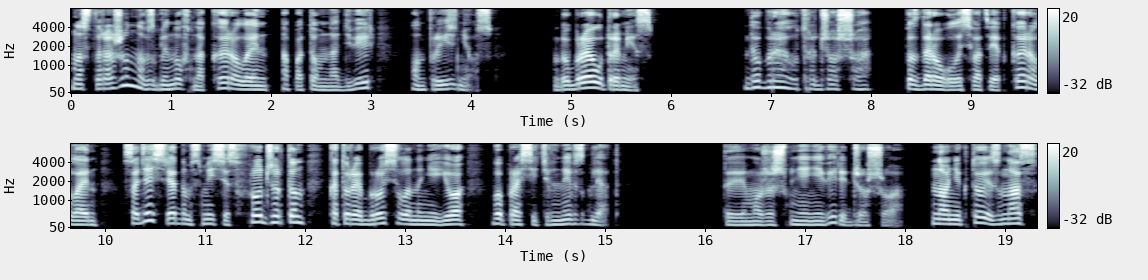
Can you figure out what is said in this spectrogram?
Настороженно взглянув на Кэролайн, а потом на дверь, он произнес: «Доброе утро, мисс». «Доброе утро, Джошуа», — поздоровалась в ответ Кэролайн, садясь рядом с миссис Фроджертон, которая бросила на нее вопросительный взгляд. «Ты можешь мне не верить, Джошуа, но никто из нас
